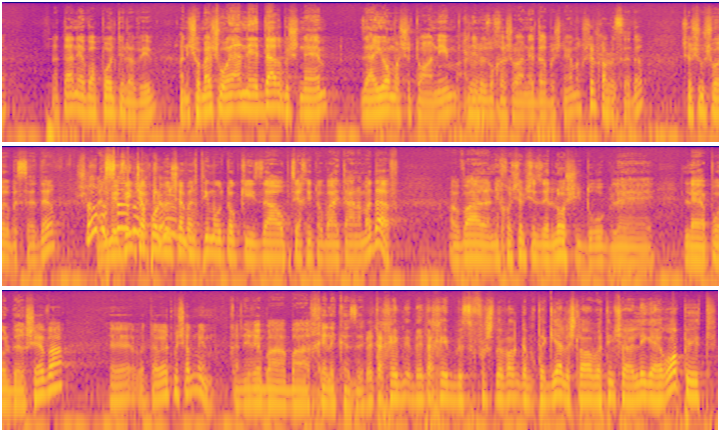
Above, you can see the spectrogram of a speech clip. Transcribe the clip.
נתניה והפועל תל אביב, אני שומע שהוא היה נהדר בשניהם, זה היום מה שטוענים, אני לא זוכר שהוא היה נהדר בשניהם, אני חושב שהוא היה בסדר, אני חושב שהוא שוער בסדר. שוער אני בסדר, מבין שהפועל באר כן. שבע החתימו אותו כי זו האופציה הכי טובה הייתה על המדף, אבל אני חושב שזה לא שדרוג ל- להפועל באר שבע. אה, טעויות משלמים, כנראה בחלק הזה. בטח אם, בטח אם בסופו של דבר גם תגיע לשלב הבתים של הליגה האירופית,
